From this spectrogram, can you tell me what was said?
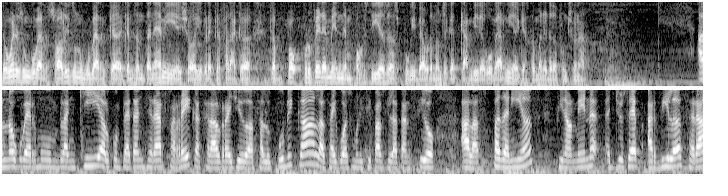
De moment és un govern sòlid, un govern que, que ens entenem i això jo crec que farà que, que properament en pocs dies es pugui veure doncs, aquest canvi de govern i aquesta manera de funcionar. El nou govern montblanquí el completen Gerard Ferrer, que serà el regidor de Salut Pública, les aigües municipals i l'atenció a les pedanies. Finalment, Josep Ardila serà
